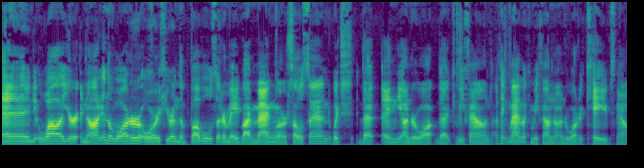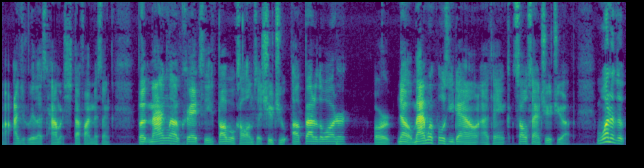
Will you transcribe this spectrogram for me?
and while you're not in the water, or if you're in the bubbles that are made by magma or soul sand, which that in the underwater that can be found, I think magma can be found in underwater caves now. I just realized how much stuff I'm missing. But magma creates these bubble columns that shoot you up out of the water, or no, magma pulls you down. I think Soul Sand shoots you up. One of the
